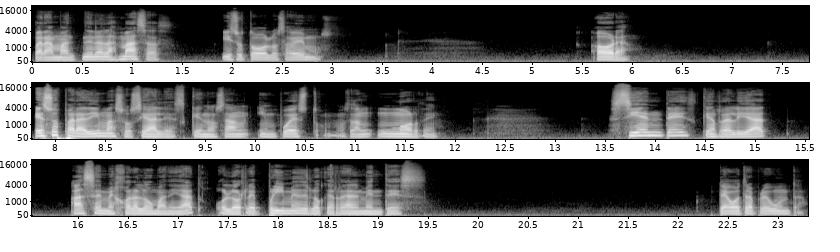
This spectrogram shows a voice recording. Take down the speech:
para mantener a las masas, y eso todos lo sabemos. Ahora, esos paradigmas sociales que nos han impuesto, nos dan un orden, ¿sientes que en realidad hace mejor a la humanidad o lo reprime de lo que realmente es? Te hago otra pregunta.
